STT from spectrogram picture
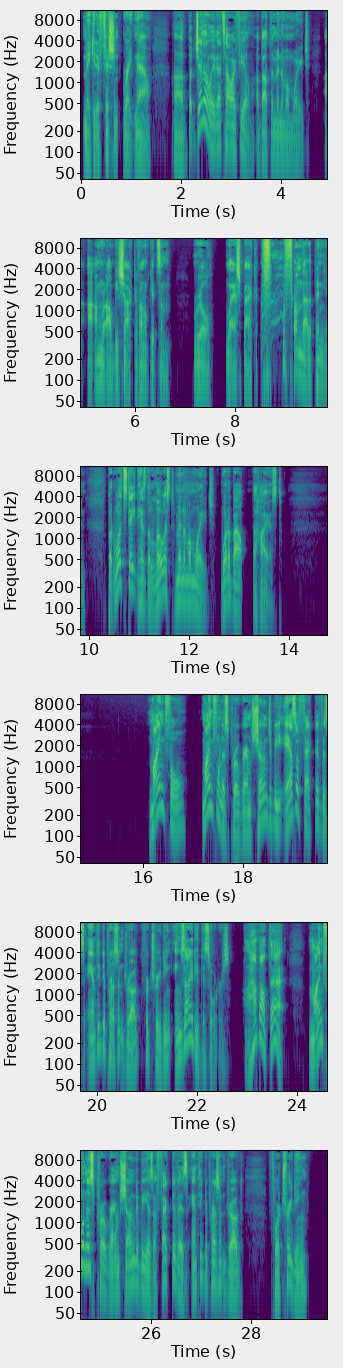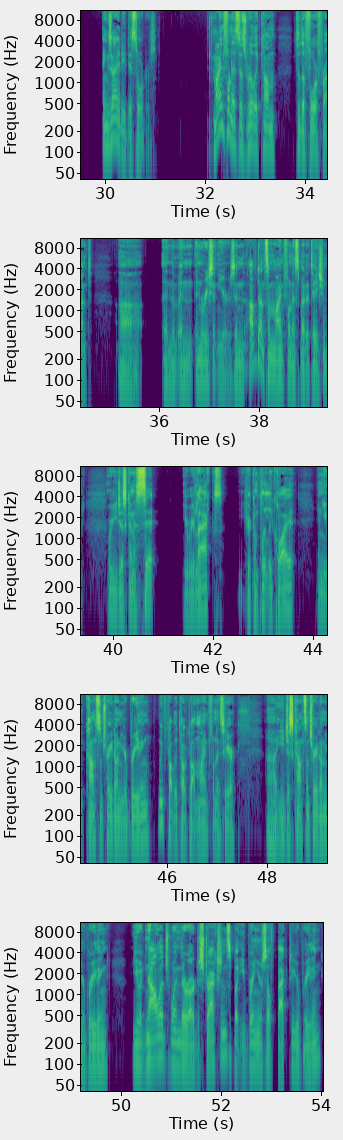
make it efficient right now. Uh, but generally, that's how I feel about the minimum wage. I, I'm, I'll be shocked if I don't get some real lashback from that opinion. But what state has the lowest minimum wage? What about the highest? Mindful mindfulness programs shown to be as effective as antidepressant drug for treating anxiety disorders. How about that? Mindfulness programs shown to be as effective as antidepressant drug for treating anxiety disorders. Mindfulness has really come to the forefront uh, in, the, in in recent years, and I've done some mindfulness meditation where you just kind of sit, you relax, you're completely quiet, and you concentrate on your breathing. We've probably talked about mindfulness here. Uh, you just concentrate on your breathing. You acknowledge when there are distractions, but you bring yourself back to your breathing.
